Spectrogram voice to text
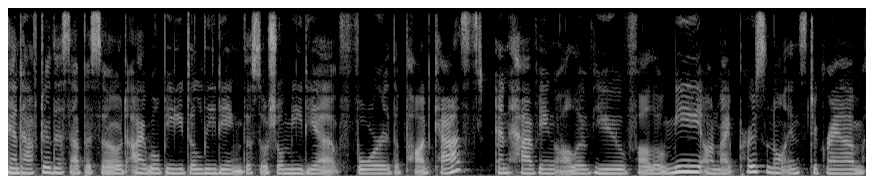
And after this episode, I will be deleting the social media for the podcast and having all of you follow me on my personal Instagram,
